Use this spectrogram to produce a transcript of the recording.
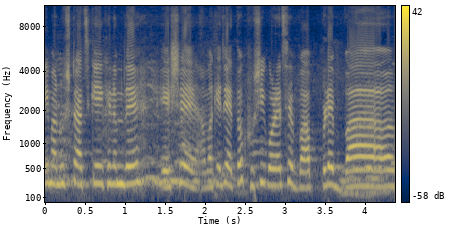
এই মানুষটা আজকে এখানে মধ্যে এসে আমাকে যে এত খুশি করেছে বাপরে বাপ।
